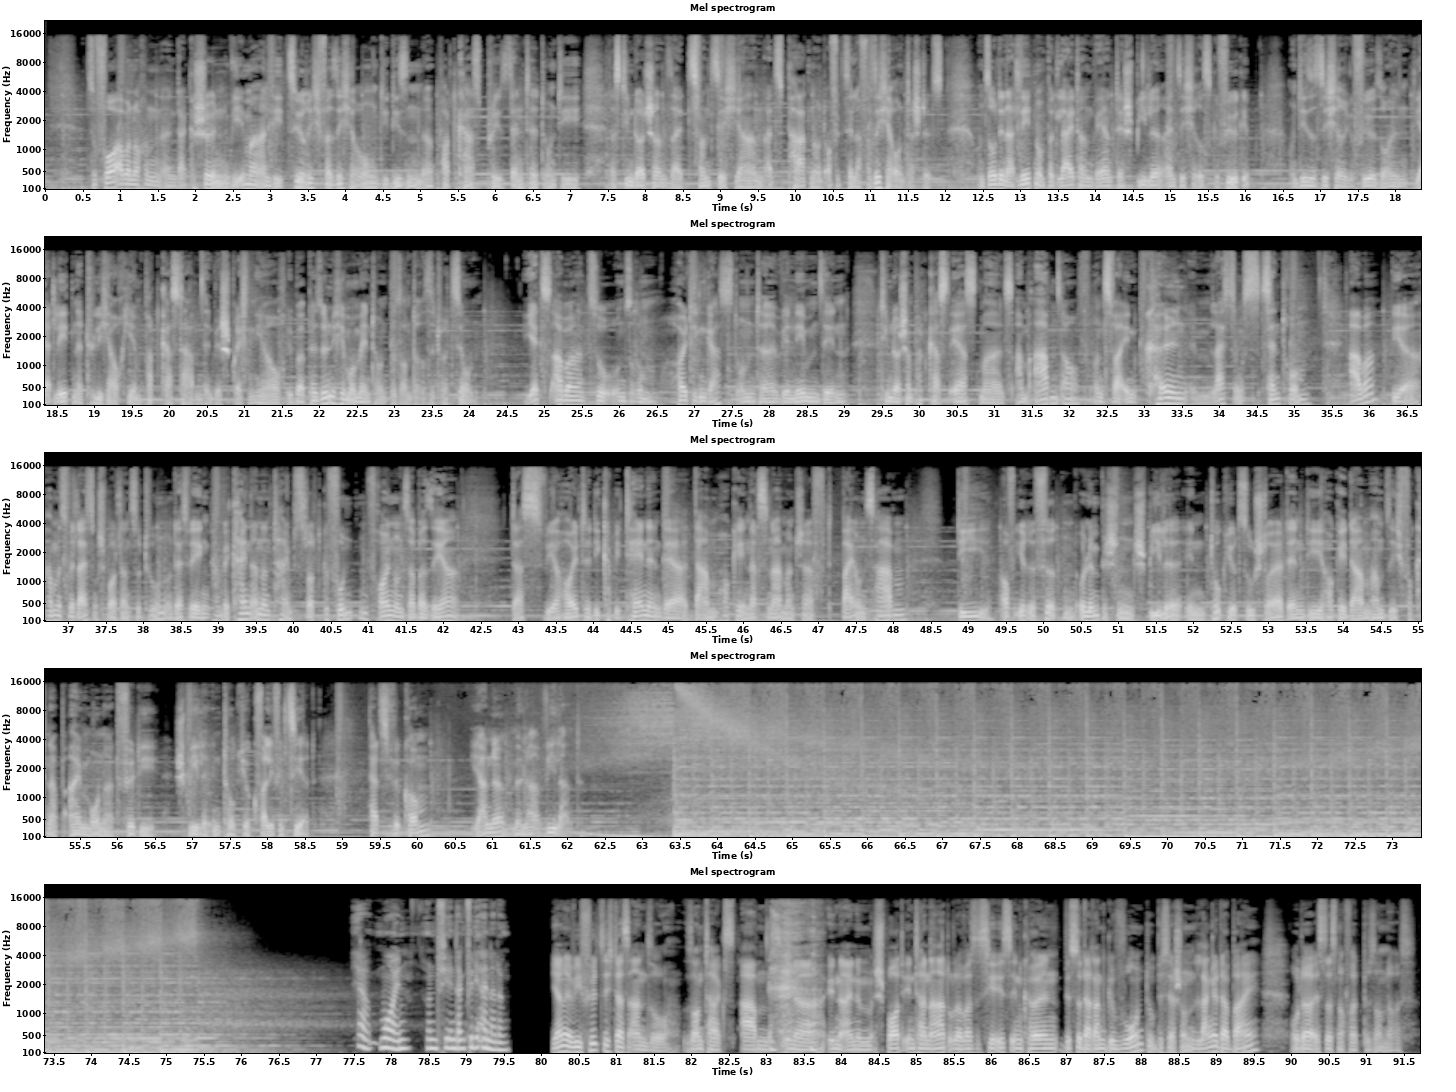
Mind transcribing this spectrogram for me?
Zuvor aber noch ein, ein Dankeschön, wie immer, an die Zürich Versicherung, die diesen äh, Podcast präsentiert und die das Team Deutschland seit 20 Jahren als Partner und offizieller Versicherer unterstützt und so den Athleten und Begleitern während der Spiele ein sicheres Gefühl gibt. Und dieses sichere Gefühl sollen die Athleten natürlich auch hier im Podcast haben, denn wir sprechen hier auch über persönliche Momente und besondere Situationen. Jetzt aber zu unserem heutigen Gast und äh, wir nehmen den Team Deutschland Podcast erstmals am Abend auf und zwar in Köln im Leistungszentrum. Aber wir haben es mit Leistungssportlern zu tun und deswegen haben wir keinen anderen Timeslot gefunden, freuen uns aber sehr, dass wir heute die Kapitänin der Damenhockey-Nationalmannschaft bei uns haben die auf ihre vierten Olympischen Spiele in Tokio zusteuert, denn die Hockeydamen haben sich vor knapp einem Monat für die Spiele in Tokio qualifiziert. Herzlich willkommen, Janne Müller-Wieland. Ja, moin und vielen Dank für die Einladung. Janne, wie fühlt sich das an, so sonntags abends in, einer, in einem Sportinternat oder was es hier ist in Köln? Bist du daran gewohnt? Du bist ja schon lange dabei oder ist das noch was Besonderes?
